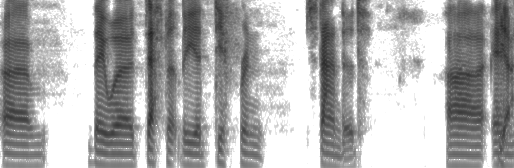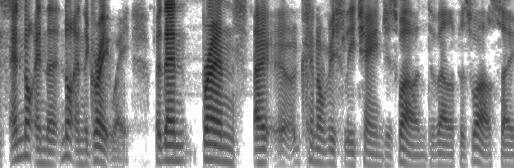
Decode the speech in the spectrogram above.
um, they were definitely a different standard. Uh, and, Yes. and not in the not in the great way. But then brands uh, uh, can obviously change as well and develop as well. So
